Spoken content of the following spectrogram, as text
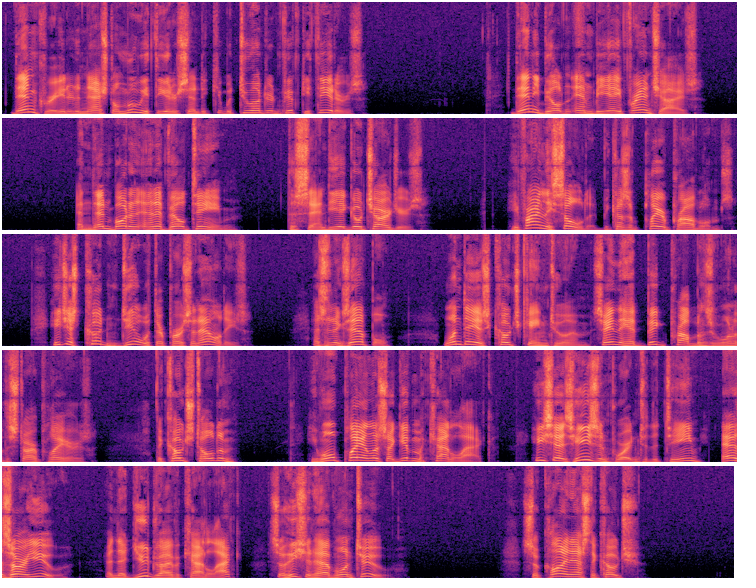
Then created a national movie theater syndicate with 250 theaters. Then he built an NBA franchise. And then bought an NFL team, the San Diego Chargers. He finally sold it because of player problems. He just couldn't deal with their personalities. As an example, one day his coach came to him saying they had big problems with one of the star players. The coach told him, He won't play unless I give him a Cadillac. He says he's important to the team, as are you, and that you drive a Cadillac, so he should have one too. So Klein asked the coach,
